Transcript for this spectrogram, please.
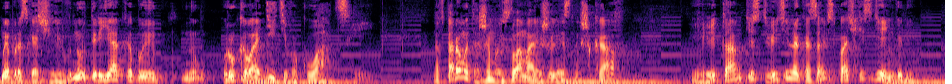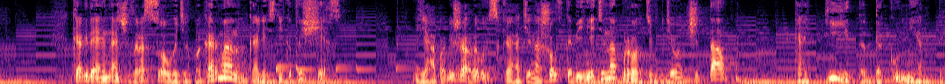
Мы проскочили внутрь, якобы, ну, руководить эвакуацией. На втором этаже мы взломали железный шкаф, и там действительно оказались пачки с деньгами. Когда я начал рассовывать их по карманам, Колесников исчез. Я побежал его искать и нашел в кабинете напротив, где он читал какие-то документы.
